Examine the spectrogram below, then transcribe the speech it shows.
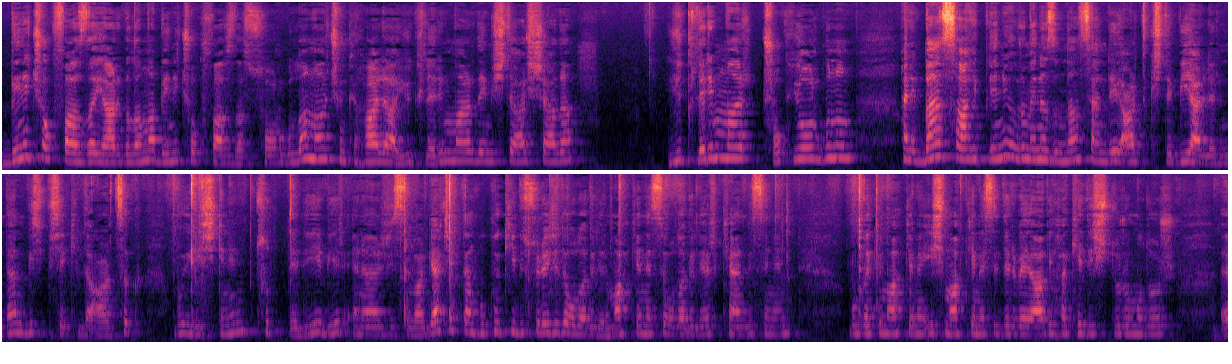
beni çok fazla yargılama, beni çok fazla sorgulama. Çünkü hala yüklerim var demişti aşağıda. Yüklerim var, çok yorgunum. Hani ben sahipleniyorum en azından sen de artık işte bir yerlerinden bir, bir şekilde artık bu ilişkinin tut dediği bir enerjisi var. Gerçekten hukuki bir süreci de olabilir. Mahkemesi olabilir kendisinin. Buradaki mahkeme iş mahkemesidir veya bir hak ediş durumudur. E,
